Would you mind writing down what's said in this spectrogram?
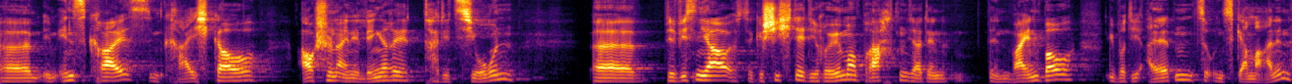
äh, im Enzkreis, im Kraichgau, auch schon eine längere Tradition. Äh, wir wissen ja aus der Geschichte, die Römer brachten ja den den Weinbau über die Alpen zu uns Germanen.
